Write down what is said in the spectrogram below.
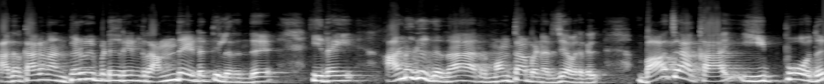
அதற்காக நான் பெருமைப்படுகிறேன்கிற அந்த இடத்திலிருந்து இதை அணுகுகிறார் மம்தா பானர்ஜி அவர்கள். பாஜக இப்போது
